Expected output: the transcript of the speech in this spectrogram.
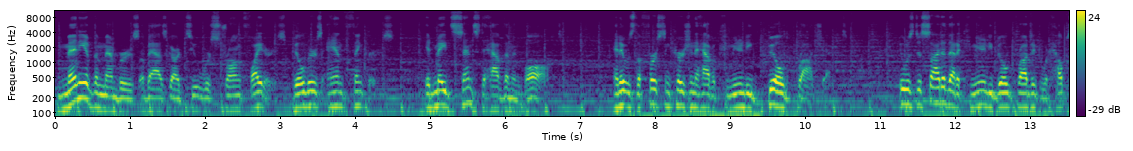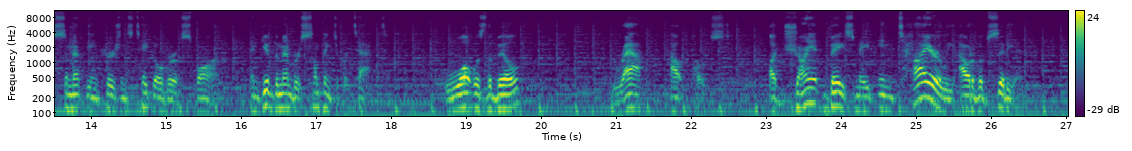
Many of the members of Asgard 2 were strong fighters, builders, and thinkers. It made sense to have them involved. And it was the first incursion to have a community build project. It was decided that a community build project would help cement the incursion's takeover of Spawn and give the members something to protect. What was the build? Wrath Outpost a giant base made entirely out of obsidian.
